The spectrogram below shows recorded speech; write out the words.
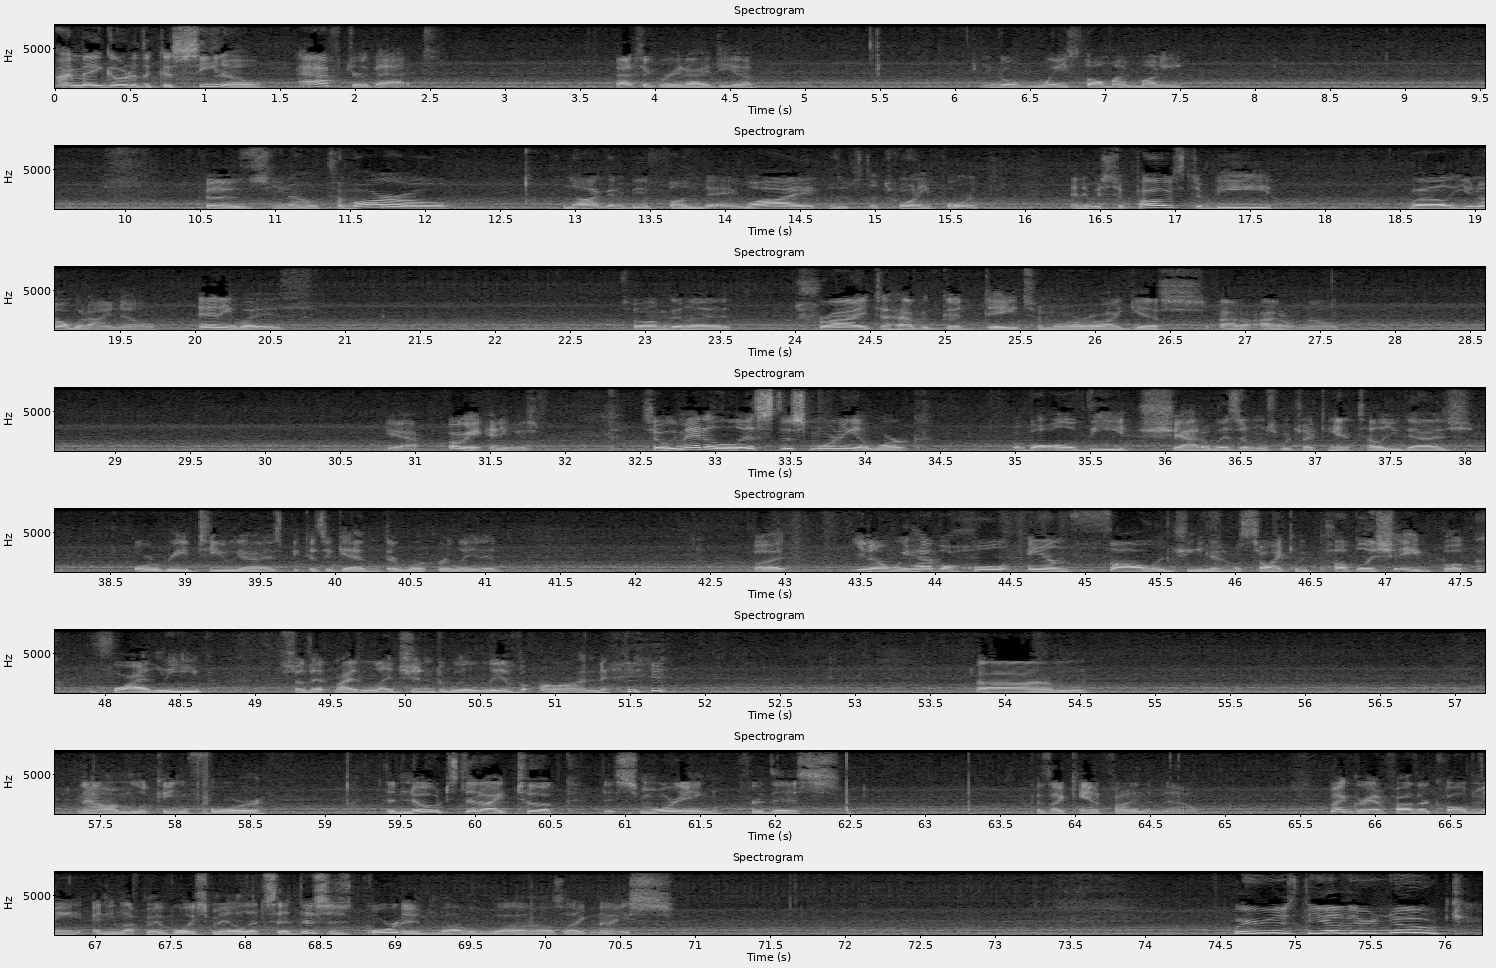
I may go to the casino after that. That's a great idea. I'm gonna waste all my money. Because, you know, tomorrow is not gonna be a fun day. Why? Because it's the 24th. And it was supposed to be, well, you know what I know. Anyways. So I'm gonna try to have a good day tomorrow, I guess. I don't, I don't know. Yeah. Okay, anyways. So we made a list this morning at work of all of the shadowisms, which I can't tell you guys or read to you guys because, again, they're work related. But, you know, we have a whole anthology now, so I can publish a book before I leave so that my legend will live on. um, now I'm looking for the notes that I took this morning for this because I can't find them now. My grandfather called me and he left me a voicemail that said, This is Gordon, blah, blah, blah. I was like, Nice. Where is the other note?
